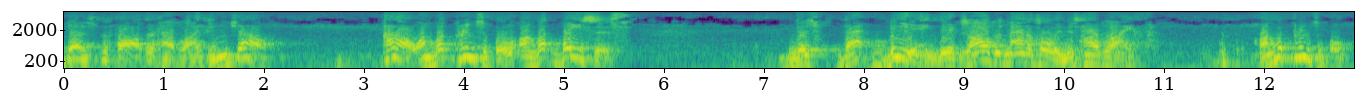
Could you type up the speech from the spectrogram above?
does the Father have life in himself? How? On what principle? On what basis does that being, the exalted man of holiness, have life? On what principle?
